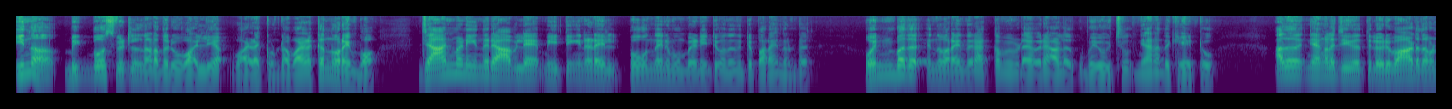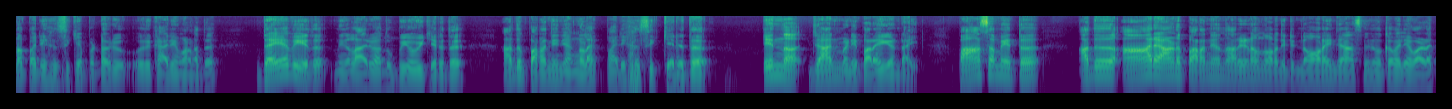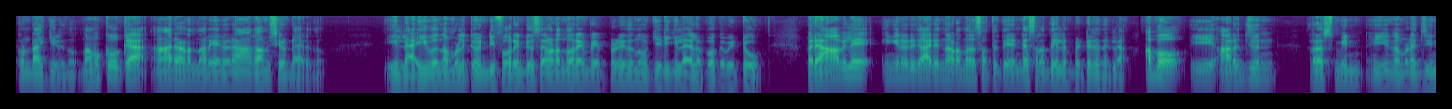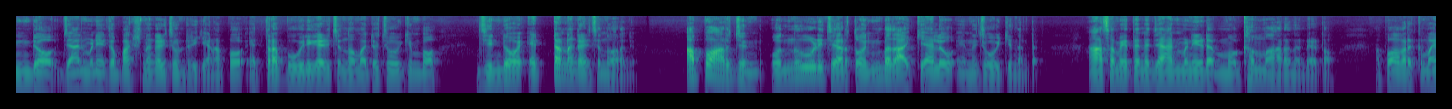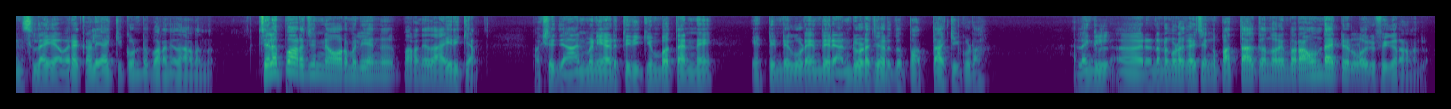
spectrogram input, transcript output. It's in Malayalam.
ഇന്ന് ബിഗ് ബോസ് വീട്ടിൽ നടന്നൊരു വലിയ വഴക്കുണ്ട്. വഴക്കെന്ന് പറയുമ്പോൾ ജാൻമണി ഇന്ന് രാവിലെ മീറ്റിങ്ങിനിടയിൽ പോകുന്നതിന് മുമ്പ് എണീറ്റ് വന്ന് പറയുന്നുണ്ട് ഒൻപത് എന്ന് പറയുന്ന ഒരു അക്കം ഇവിടെ ഒരാൾ ഉപയോഗിച്ചു. ഞാനത് കേട്ടു. അത് ഞങ്ങളുടെ ജീവിതത്തിൽ ഒരുപാട് തവണ പരിഹസിക്കപ്പെട്ട ഒരു ഒരു കാര്യമാണത്. ദയവേത് നിങ്ങൾ ആരും അത് ഉപയോഗിക്കരുത്. അത് പറഞ്ഞ് ഞങ്ങളെ പരിഹസിക്കരുത്. എന്ന് ജാൻമണി പറയുകയുണ്ടായി. അപ്പം ആ സമയത്ത് അത് ആരാണ് പറഞ്ഞതെന്ന് അറിയണമെന്ന് പറഞ്ഞിട്ട് നോറയും ജാസ്മിനും ഒക്കെ വലിയ വഴക്കുണ്ടാക്കിയിരുന്നു. നമുക്കൊക്കെ ആരാണെന്ന് അറിയാൻ ഒരു ആകാംക്ഷ ഉണ്ടായിരുന്നു ഈ ലൈവ് നമ്മൾ ട്വന്റി ഫോർ ഇന്റു സെവൻ എന്ന് പറയുമ്പോൾ എപ്പോഴും ഇത് നോക്കിയിരിക്കില്ല. ചിലപ്പോൾ ഒക്കെ വിട്ടുപോകും അപ്പോൾ രാവിലെ ഇങ്ങനെ ഒരു കാര്യം നടന്നത് സത്യത്തിൽ എന്റെ ശ്രദ്ധയിലും പെട്ടിരുന്നില്ല. അപ്പോൾ ഈ അർജുൻ റസ്മിൻ ഈ നമ്മുടെ ജിൻഡോ ജാൻമണിയൊക്കെ ഭക്ഷണം കഴിച്ചുകൊണ്ടിരിക്കുകയാണ്. അപ്പോൾ എത്ര പൂരി കഴിച്ചെന്നോ മറ്റോ ചോദിക്കുമ്പോൾ ജിൻഡോ എട്ടെണ്ണം കഴിച്ചെന്ന് പറഞ്ഞു. അപ്പോൾ അർജുൻ ഒന്നുകൂടി ചേർത്ത് ഒൻപതാക്കിയാലോ എന്ന് ചോദിക്കുന്നുണ്ട്. ആ സമയത്ത് തന്നെ ജാൻമണിയുടെ മുഖം മാറുന്നുണ്ട് കേട്ടോ. അപ്പോൾ അവർക്ക് മനസ്സിലായി അവരെ കളിയാക്കി കൊണ്ട് പറഞ്ഞതാണെന്ന്. ചിലപ്പോൾ അർജുൻ നോർമലി അങ്ങ് പറഞ്ഞതായിരിക്കാം. പക്ഷേ ജാൻമണി അടുത്തിരിക്കുമ്പോൾ തന്നെ എട്ടിന്റെ കൂടെ എന്തേ രണ്ടു കൂടെ ചേർത്ത് പത്താക്കി കൂട. അല്ലെങ്കിൽ രണ്ടെണ്ണം കൂടെ കഴിച്ച് അങ്ങ് പത്താക്കുക എന്ന് പറയുമ്പോൾ റൗണ്ട് ആയിട്ടുള്ള ഒരു ഫിഗറാണല്ലോ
